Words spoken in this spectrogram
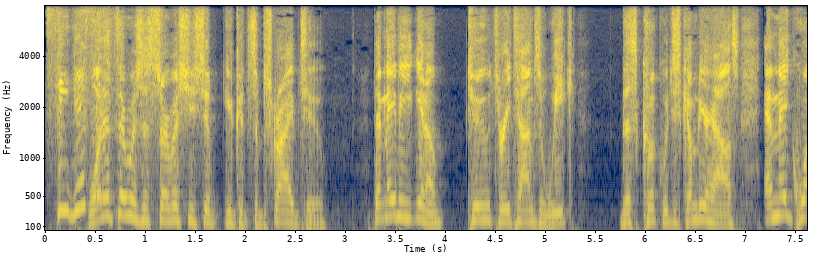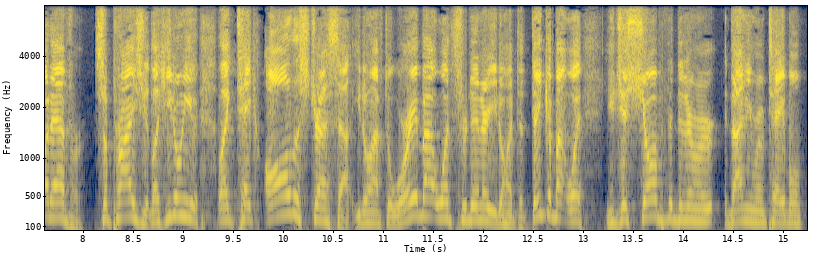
See, this What is- if there was a service you sub- you could subscribe to that maybe you know two three times a week this cook would just come to your house and make whatever surprise you like you don't even like take all the stress out you don't have to worry about what's for dinner you don't have to think about what you just show up at the dinner dining room table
